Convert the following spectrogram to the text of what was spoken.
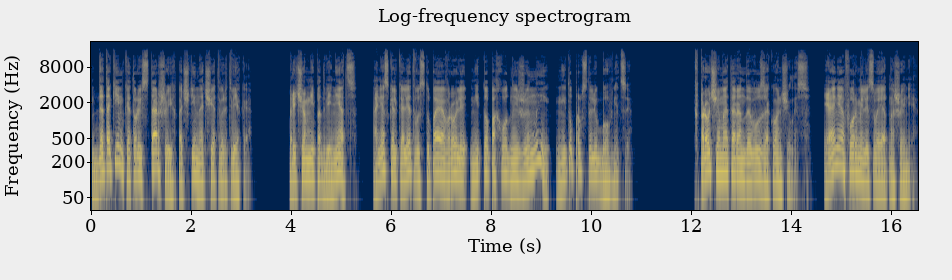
Да таким, который старше их почти на четверть века. Причем не под венец, а несколько лет выступая в роли не то походной жены, не то просто любовницы. Впрочем, это рандеву закончилось, и они оформили свои отношения.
